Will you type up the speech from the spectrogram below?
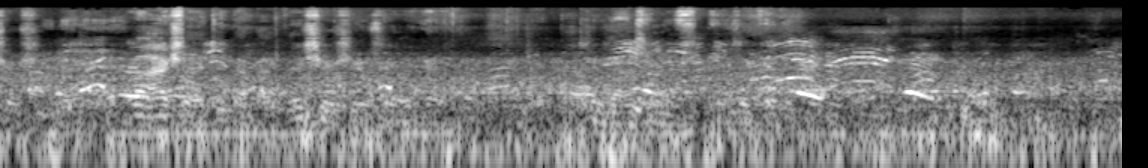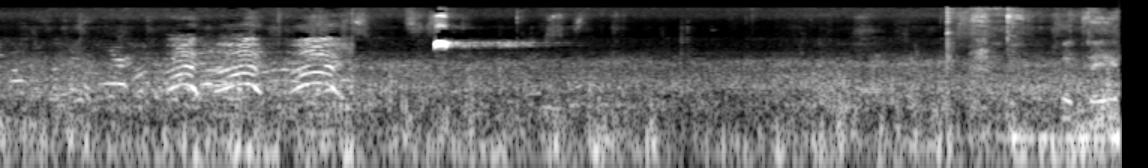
Sure she did. Well, actually, I take that back. This year she was really good. 2000 was, was a good. But they are.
